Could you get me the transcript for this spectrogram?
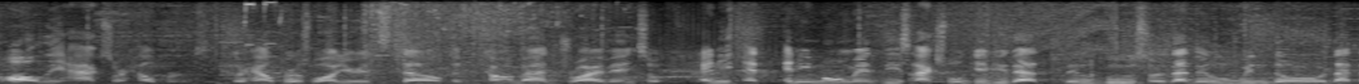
all the hacks are helpers. They're helpers while you're in stealth and combat, driving. So any at any moment, these hacks will give you that little boost or that little window, that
